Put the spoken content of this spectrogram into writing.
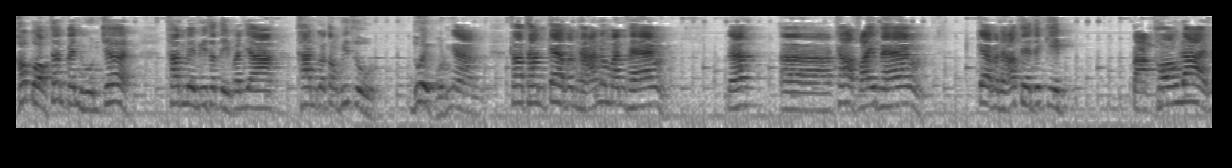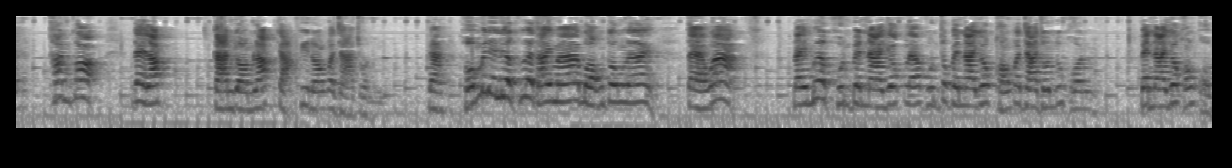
เขาบอกท่านเป็นหุ่นเชิด ท่านไม่มีสติปัญญา ท่านก็ต้องพิสูจน์ด้วยผลงาน ถ้าท่านแก้ปัญหาน้ำมันแพงนะค่าไฟแพง แก้ปัญหาเศรษฐกิจปากท้องได้ ท่านก็ได้รับการยอมรับจากพี่น้องประชาชนนะผมไม่ได้เลือกเพื่อไทยมาบอกตรงเลย แต่ว่า ในเมื่อคุณเป็นนายกแล้ว คุณต้องเป็นนายกของประชาชนทุกคน เป็นนายกของผม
